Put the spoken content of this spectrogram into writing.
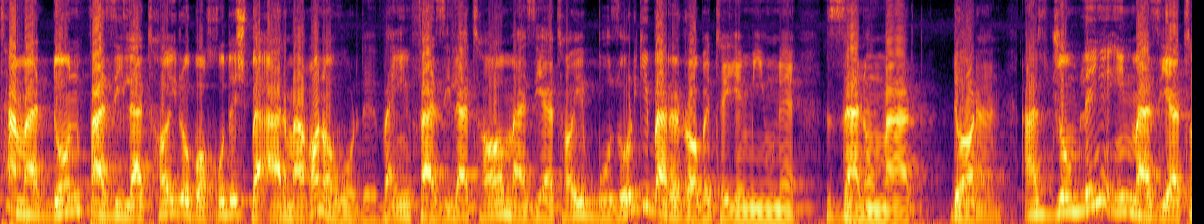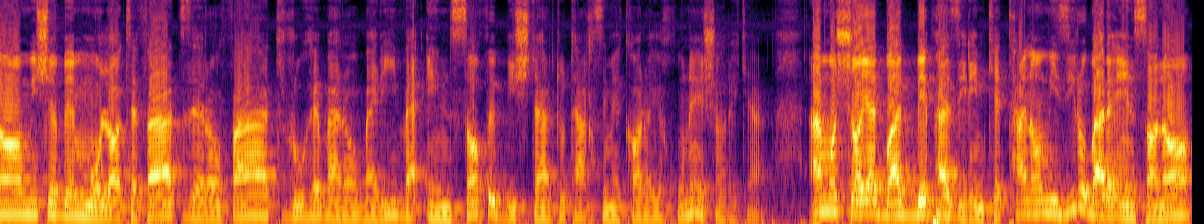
تمدن فضیلت هایی رو با خودش به ارمغان آورده و این فضیلت ها مزیت های بزرگی برای رابطه میون زن و مرد دارن. از جمله این مزیت ها میشه به ملاطفت، زرافت، روح برابری و انصاف بیشتر تو تقسیم کارهای خونه اشاره کرد. اما شاید باید بپذیریم که تنامیزی رو برای انسانا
